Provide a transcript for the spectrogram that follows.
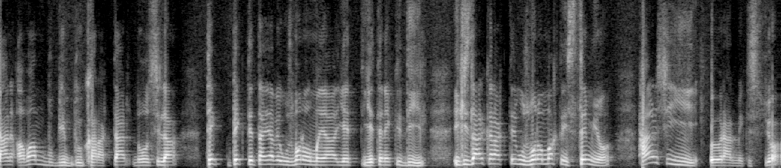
Yani avam bu, bir, bu karakter. Dolayısıyla tek pek detaya ve uzman olmaya yet- yetenekli değil. İkizler karakteri uzman olmak da istemiyor. Her şeyi öğrenmek istiyor.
